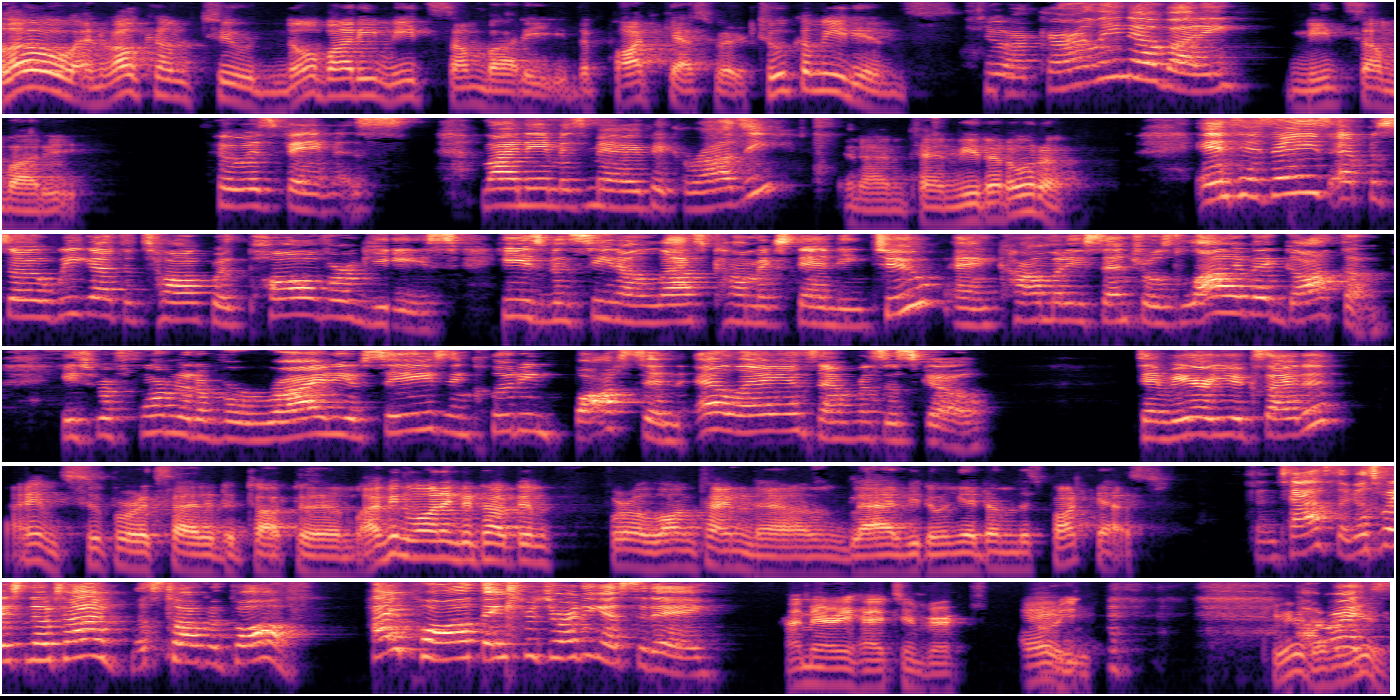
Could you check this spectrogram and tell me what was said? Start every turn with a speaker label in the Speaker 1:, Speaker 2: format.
Speaker 1: Hello and welcome to Nobody Meets Somebody, the podcast where two comedians
Speaker 2: who are currently nobody
Speaker 1: meet somebody
Speaker 2: who is famous. My name is Mary Picarazzi.
Speaker 1: And I'm Tanveer Arora.
Speaker 2: In today's episode, we got to talk with Paul Varghese. He's been seen on Last Comic Standing 2 and Comedy Central's Live at Gotham. He's performed at a variety of cities, including Boston, LA, and San Francisco. Tanveer, are you excited?
Speaker 1: I am super excited to talk to him. I've been wanting to talk to him for a long time now. I'm glad we're doing it on this podcast.
Speaker 2: Fantastic. Let's waste no time. Let's talk with Paul. Hi, Paul. Thanks for joining us today.
Speaker 3: Hi, Mary. Hi, Timber.
Speaker 1: Hey.
Speaker 2: Good. All right.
